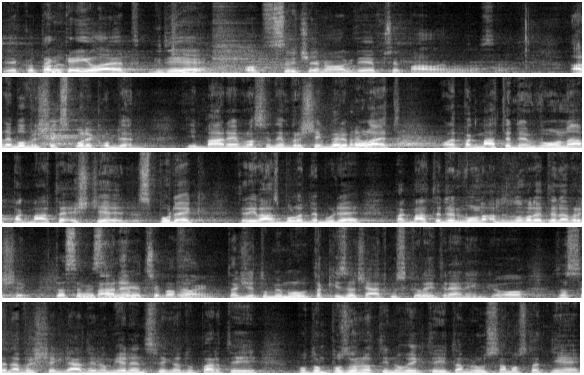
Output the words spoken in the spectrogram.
jako tenkej let, kdy je odcvičeno a kdy je přepáleno zase. A nebo vršek spodek obden. Tím pádem vlastně ten vršek bude bolet, ale pak máte den volna, pak máte ještě spodek, který vás bolet nebude, pak máte den volna a znovu jdete na vršek. To si Tím myslím, pádem, že je třeba jo, fajn. Takže to by mohl taky začátku skvělý trénink. Jo? Zase na vršek dát jenom jeden cvik na tu partii, potom pozor na ty nohy, které tam budou samostatně.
